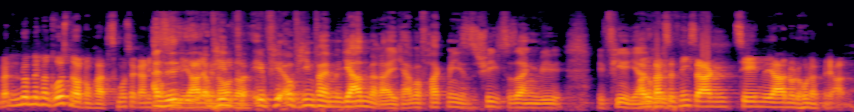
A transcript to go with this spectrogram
Nur mit einer Größenordnung hat. Es muss ja gar nicht also auf Milliarde auf jeden, Fall, auf jeden Fall im Milliardenbereich. Aber fragt mich, ist es schwierig zu sagen, wie, wie viel. Ja, aber du kannst jetzt nicht sagen 10 Milliarden oder 100 Milliarden.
